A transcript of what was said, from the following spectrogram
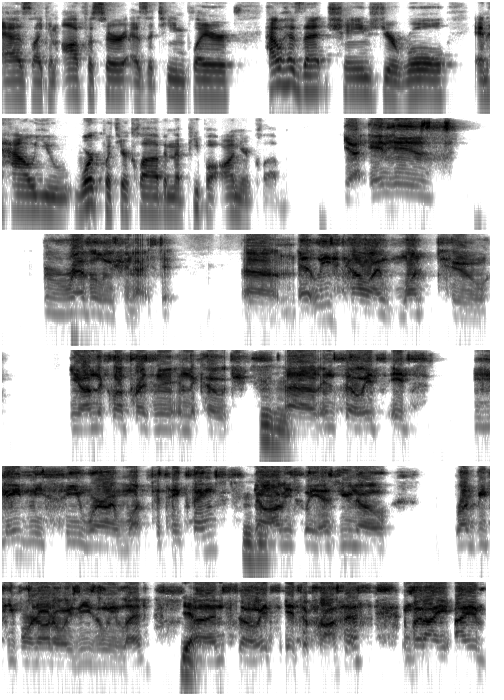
as like an officer, as a team player? How has that changed your role and how you work with your club and the people on your club? Yeah, it has revolutionized it. Um, at least how I want to. You know, I'm the club president and the coach, Mhm. um, and so it's it's made me see where I want to take things. Now, Mhm. obviously, as you know, rugby people are not always easily led, Yeah. uh, and so it's it's a process. But I I have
